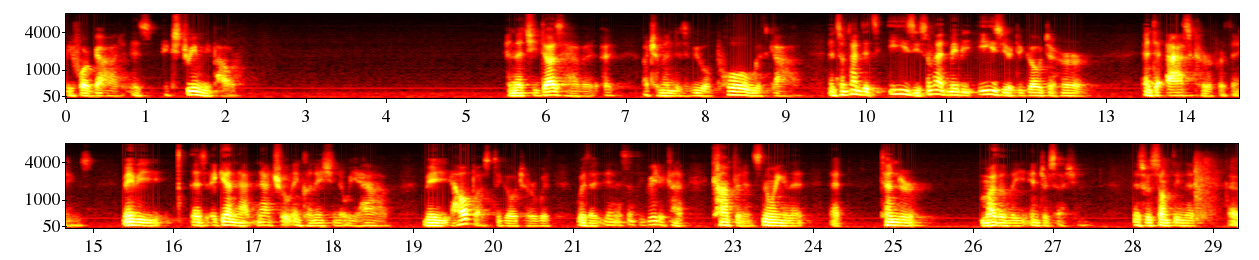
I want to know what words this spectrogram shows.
before God is extremely powerful. And that she does have a, a, a tremendous, view, will, pull with God. And sometimes it's easy, sometimes maybe easier to go to her and to ask her for things. Maybe there's, again, that natural inclination that we have may help us to go to her with, with a, in a sense, a greater kind of confidence, knowing that, that tender, motherly intercession. This was something that uh,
